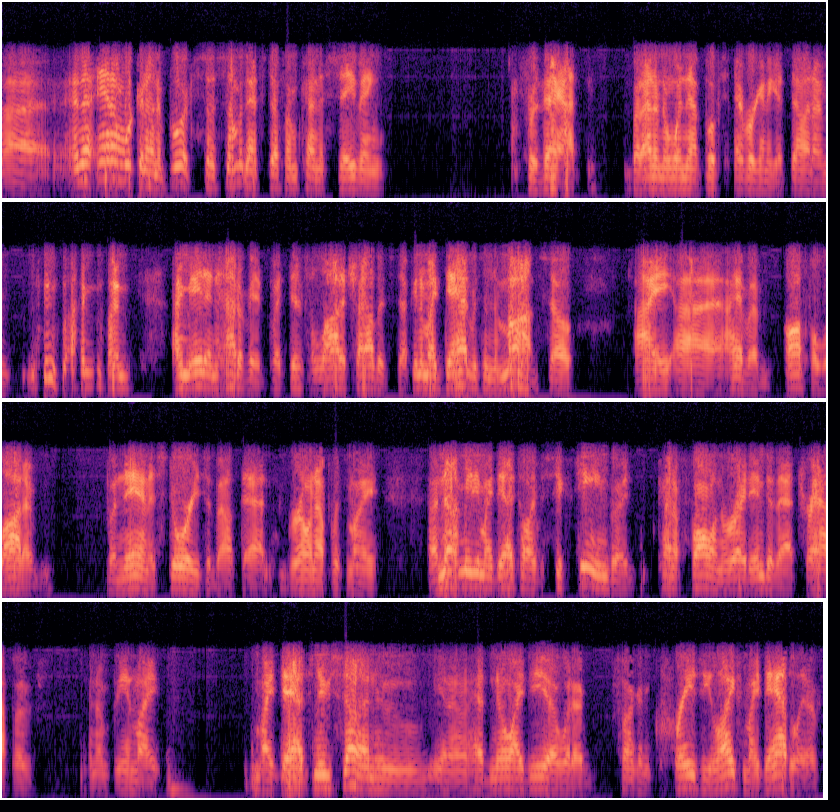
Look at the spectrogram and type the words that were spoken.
uh, and and I'm working on a book, so some of that stuff I'm kind of saving for that. But I don't know when that book's ever going to get done. I'm I'm I'm I'm in and out of it, but there's a lot of childhood stuff. You know, my dad was in the mob, so I uh I have an awful lot of banana stories about that. Growing up with my, uh, not meeting my dad till I was 16, but kind of falling right into that trap of, you know, being my my dad's new son, who you know had no idea what a fucking crazy life my dad lived.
